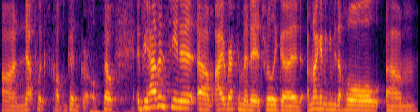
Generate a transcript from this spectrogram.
on Netflix called Good Girls. So if you haven't seen it, um, I recommend it. It's really good. I'm not going to give you the whole, um,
